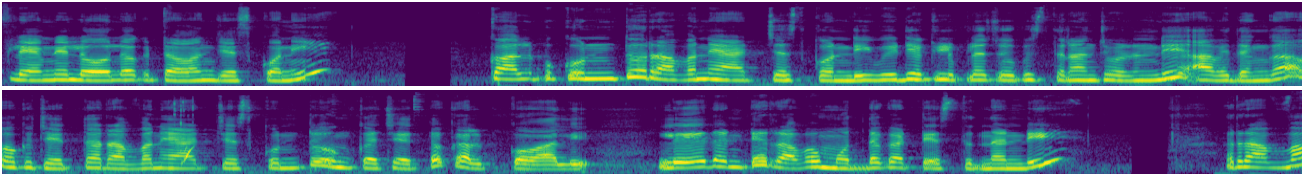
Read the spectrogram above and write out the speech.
ఫ్లేమ్ని లోలోకి టర్న్ చేసుకొని కలుపుకుంటూ రవ్వని యాడ్ చేసుకోండి. వీడియో క్లిప్లో చూపిస్తున్నాను చూడండి. ఆ విధంగా ఒక చేత్తో రవ్వని యాడ్ చేసుకుంటూ ఇంకో చేత్తో కలుపుకోవాలి. లేదంటే రవ్వ ముద్ద కట్టేస్తుందండి రవ్వ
